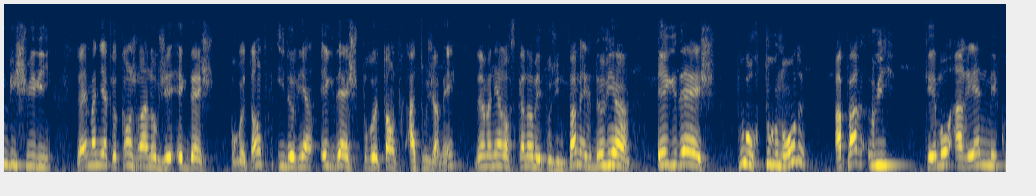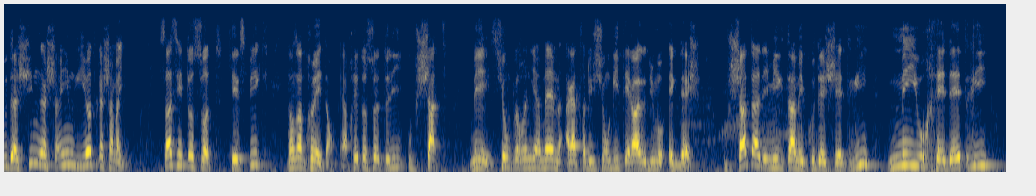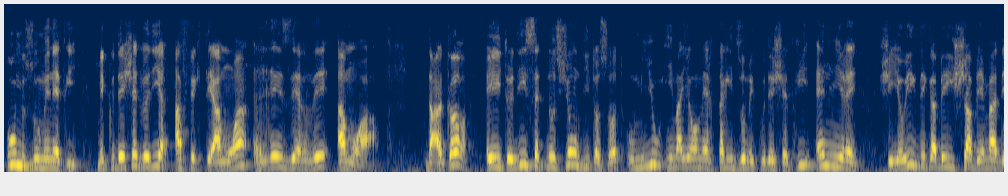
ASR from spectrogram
bishviri. De la même manière que quand je rends un objet Egdesh pour le temple, il devient Egdesh pour le temple à tout jamais. De la même manière, lorsqu'un homme épouse une femme, elle devient Egdesh pour tout le monde, à part lui. Kemo arien mekudashin riot. Ça, c'est Tosot qui explique dans un premier temps. Et après, Tosot te dit, Upshat, mais si on peut revenir même à la traduction littérale du mot Ekdesh, Shata de Milta Mekudeshetri, Meyuchedetri, Umzumenetri. Mekudeshet veut dire affecté à moi, réservé à moi. D'accord? Et il te dit cette notion dit au sot, Umiyu imayomer tarizo mekudeshetri en nire, sheyoik de gabeisha bema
